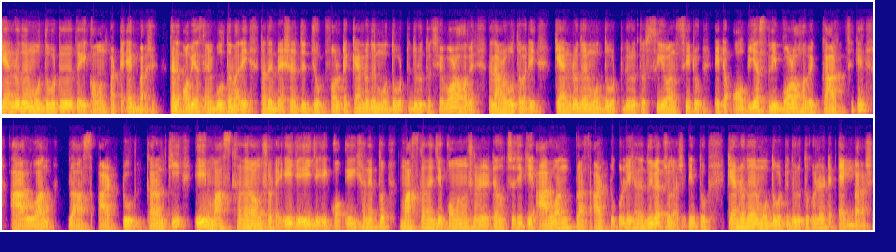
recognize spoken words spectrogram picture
কেন্দ্রদ্বয়ের মধ্যবর্তী দূরত্ব, এই কমন পার্টটা একবার আসে। তাহলে অবভিয়াসলি আমি বলতে পারি, তাদের ব্যাসার্ধের যোগফলটা কেন্দ্রদ্বয়ের মধ্যবর্তী দূরত্ব সে বড় হবে। তাহলে আমরা বলতে পারি কেন্দ্রদ্বয়ের মধ্যবর্তী দূরত্ব সি ওয়ান সি টু এটা অবভিয়াসলি বড় হবে কার থেকে? R one plus R two কারণ কি? এই মাঝখানের অংশটা, এই যে এই যে এইখানে তো মাঝখানের যে কমন অংশটা, এটা হচ্ছে যে কি R one plus R two করলে এখানে দুইবার চলে আসে, কিন্তু কেন্দ্রদ্বয়ের মধ্যবর্তী দূরত্ব করলে এটা একবার আসে।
